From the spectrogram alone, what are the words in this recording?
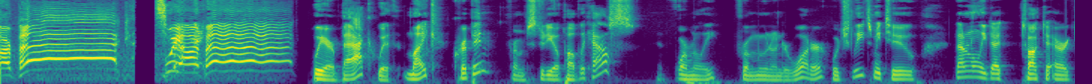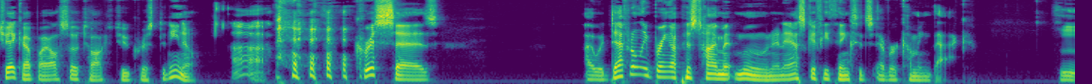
are back! We are back! We are back with Mike Crippen from Studio Public House, formerly from Moon Underwater, which leads me to not only did I talk to Eric Jacob, I also talked to Chris Danino. Ah, Chris says, I would definitely bring up his time at Moon and ask if he thinks it's ever coming back. Hmm.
